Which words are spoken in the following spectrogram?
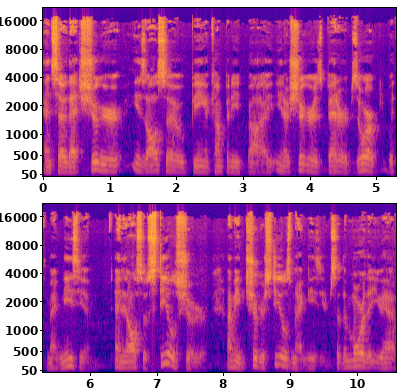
And so that sugar is also being accompanied by, you know, sugar is better absorbed with magnesium and it also steals sugar. I mean, sugar steals magnesium. So the more that you have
